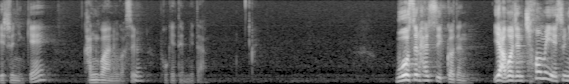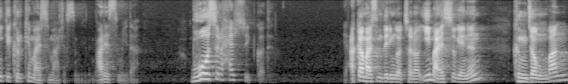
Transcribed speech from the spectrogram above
예수님께 간구하는 것을 보게 됩니다. 무엇을 할 수 있거든. 이 아버지는 처음에 예수님께 그렇게 말씀하셨습니다. 말했습니다. 무엇을 할 수 있거든. 아까 말씀드린 것처럼 이 말 속에는 긍정반,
